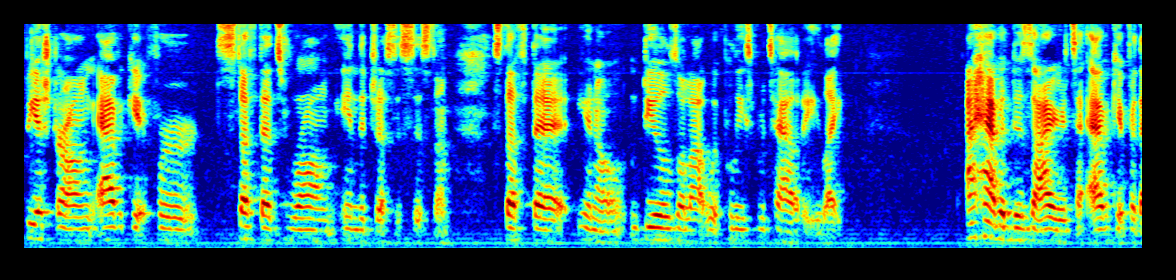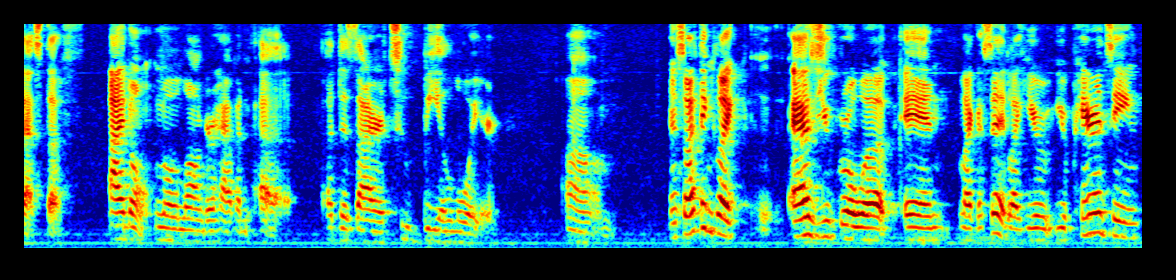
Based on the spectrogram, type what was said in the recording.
be a strong advocate for stuff that's wrong in the justice system, stuff that you know deals a lot with police brutality. Like I have a desire to advocate for that stuff. I don't no longer have an, uh, a desire to be a lawyer. Um, and so I think like as you grow up and like I said, like you're you're parenting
